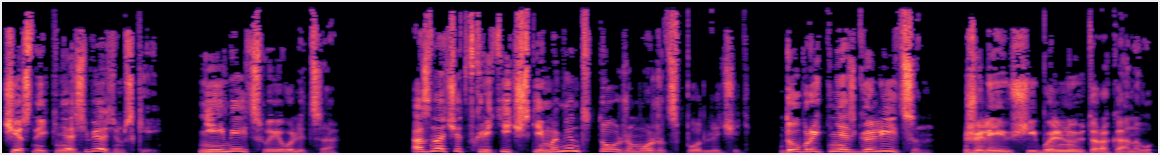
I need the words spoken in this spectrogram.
Честный князь Вяземский не имеет своего лица, а значит, в критический момент тоже может сподличить. Добрый князь Голицын, жалеющий больную Тараканову,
